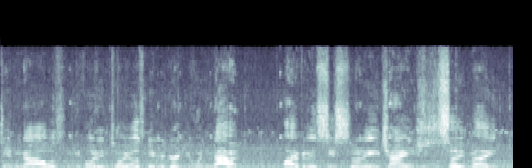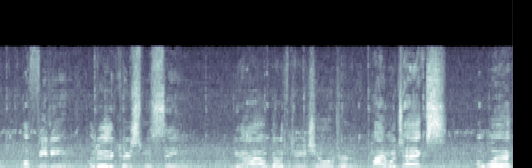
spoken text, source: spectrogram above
didn't know I was, if I didn't tell you I was an immigrant, you wouldn't know it. I haven't insisted on any changes to suit me. I fit in, I do the Christmas thing, you know, I've got a few children, pay my tax, I work.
